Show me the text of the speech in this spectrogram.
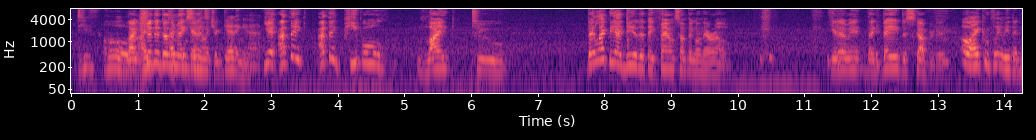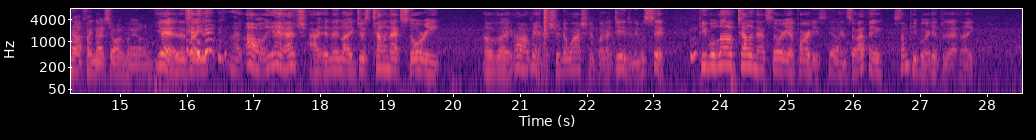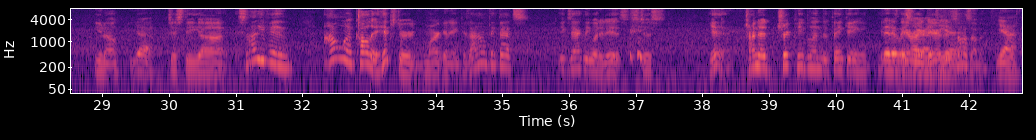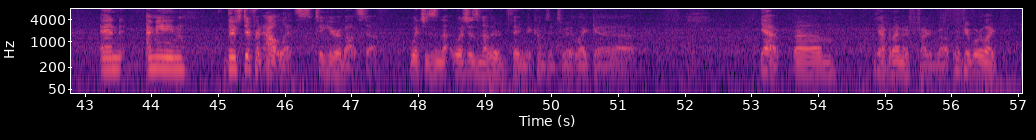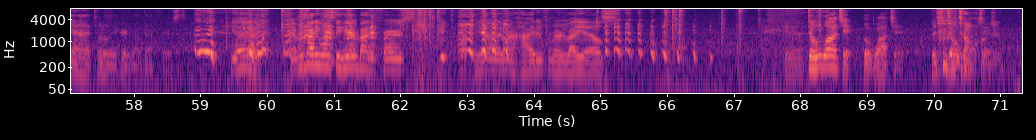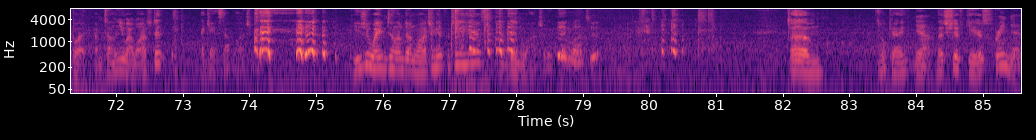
Do you? Oh, Like, I, shit that doesn't I make think I know what you're getting at. Yeah, I think I think people like to they like the idea that they found something on their own. You know what I mean? Like they discovered it. Oh, I completely did not find that show on my own. Yeah, it's like, like oh yeah, I, I, and then like just telling that story of like, oh man, I shouldn't have watched it, but I did, and it was sick. people love telling that story at parties, Yeah. and so I think some people are hip to that. Like, you know, Yeah. just the uh, it's not even. I don't want to call it hipster marketing because I don't think that's exactly what it is. It's just, yeah, trying to trick people into thinking That it was was their idea. idea. They saw something. Yeah, and I mean, there's different outlets to hear about stuff, which is no, which is another thing that comes into it. Like, uh, yeah, um, yeah, but I know what you're talking about. When people were like, "Yeah, I totally heard about that first. Yeah, everybody wants to hear about it first. You know, they want to hide it from everybody else. Yeah. Don't watch it, but watch it. But don't, watch, it. But I'm telling you, I watched it. I can't stop watching it. you should wait until I'm done watching it for two years and then watch it. Then watch it. Um, okay, Yeah, let's shift gears. brain dead.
